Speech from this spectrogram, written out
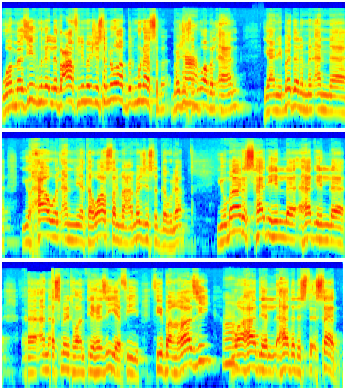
ومزيد من الإضعاف لمجلس النواب بالمناسبة مجلس نعم. النواب الآن يعني بدلا من أن يحاول أن يتواصل مع مجلس الدولة يمارس هذه ال هذه ال أنا اسميتها انتهازية في في بنغازي وهذا هذا الاستئساد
